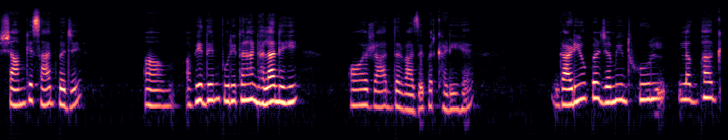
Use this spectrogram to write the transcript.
शाम के सात बजे अभी दिन पूरी तरह ढला नहीं और रात दरवाज़े पर खड़ी है। गाड़ियों पर जमी धूल लगभग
